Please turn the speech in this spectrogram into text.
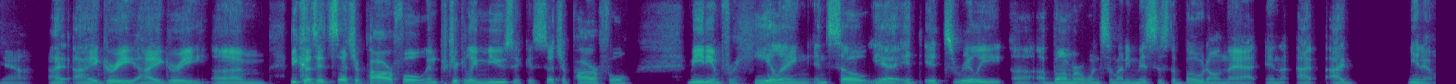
yeah i i agree i agree um because it's such a powerful and particularly music is such a powerful medium for healing and so yeah it, it's really uh, a bummer when somebody misses the boat on that and i i you know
